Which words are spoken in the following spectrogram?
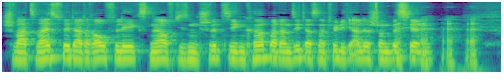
Schwarz-Weiß-Filter drauflegst, ne, auf diesen schwitzigen Körper, dann sieht das natürlich alles schon ein bisschen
